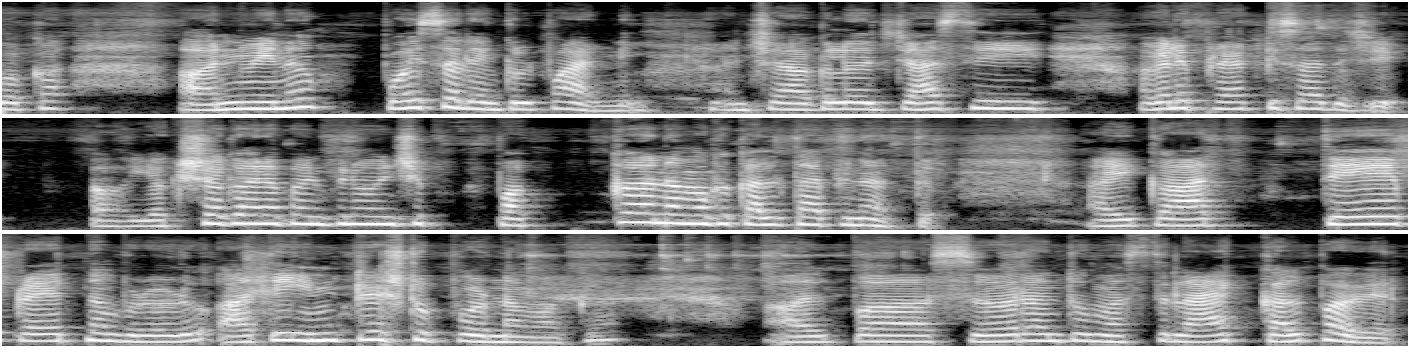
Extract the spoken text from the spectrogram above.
ಬೊಕ್ಕ ಅನ್ವಿನ ಪೊಯ್ಸಲ್ ಎಂಕುಲ್ ಪಾಡ್ನಿ. ಅಂಚ ಆಗಲು ಜಾಸ್ತಿ ಆಗಲೇ ಪ್ರಾಕ್ಟೀಸ್ ಆದಜಿ ಯಕ್ಷಗಾನ ಪನ್ಪಿನ ಒಂಚಿ ಪಕ್ಕ ನಮಗೆ ಕಲ್ತಾಪಿನ ಅತ್ತು ಐಕ ಅತ್ತೆ ಪ್ರಯತ್ನ ಬಿಡೋಡು ಅದೇ ಇಂಟ್ರೆಸ್ಟ್ ಉಪ್ಪೋಡು ನಮಗೆ ಅಲ್ಪ ಸರ್ ಅಂತೂ ಮಸ್ತ್ ಲಾಯಕ್ ಕಲ್ಪವೇರು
